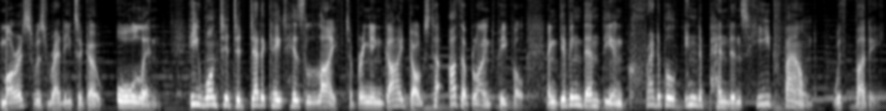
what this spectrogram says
Morris was ready to go all in. He wanted to dedicate his life to bringing guide dogs to other blind people and giving them the incredible independence he'd found with Buddy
